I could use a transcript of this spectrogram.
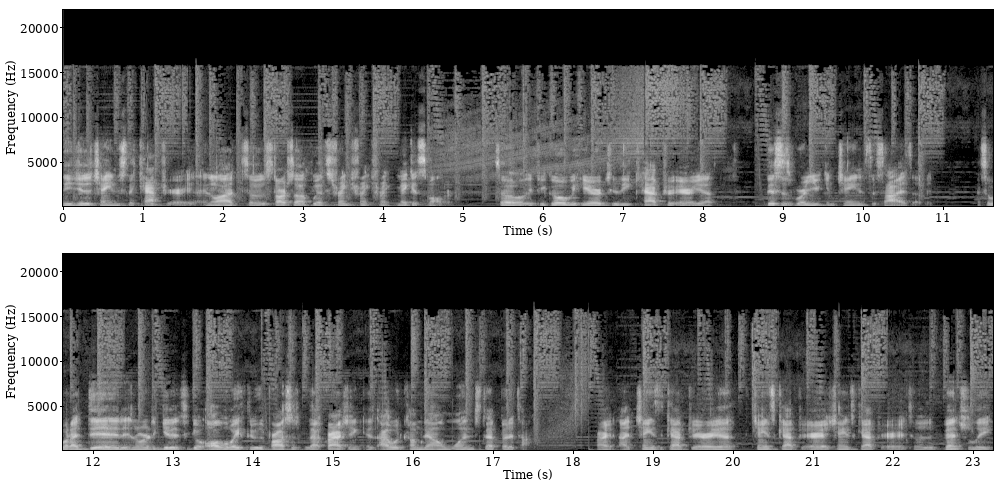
Need you to change the capture area. And a lot, so it starts off with shrink, shrink, shrink, make it smaller. So if you go over here to the capture area, this is where you can change the size of it. And so what I did in order to get it to go all the way through the process without crashing is I would come down one step at a time. All right, I changed the capture area, changed the capture area, changed the capture area until eventually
